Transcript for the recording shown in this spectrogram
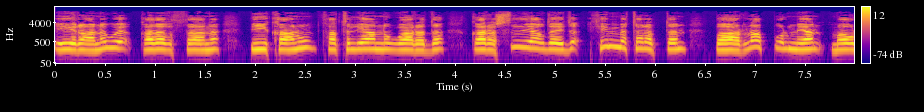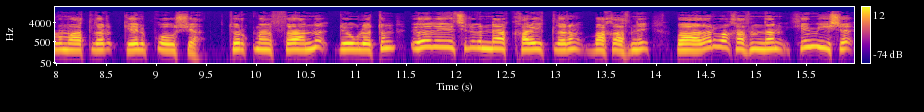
Eýrana we Gazagystana bikanun satylýandygy barada garaşsyz ýagdaýda hemme tarapdan barlap bolmaýan maglumatlar gelip gowuşýar. Türkmenistanda döwletiň öz eýeçiligindäki harytlaryň bahasyny bazar bahasyndan hemişe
